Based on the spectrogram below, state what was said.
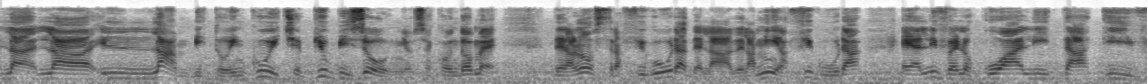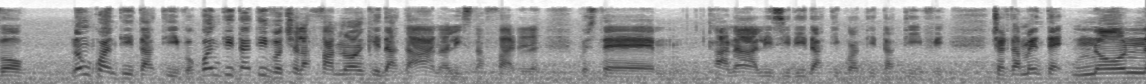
la, la, il, l'ambito in cui c'è più bisogno, secondo me, della nostra figura, della, della mia figura, è a livello qualitativo non quantitativo. Quantitativo ce la fanno anche i data analyst a fare queste mm, analisi di dati quantitativi. Certamente non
